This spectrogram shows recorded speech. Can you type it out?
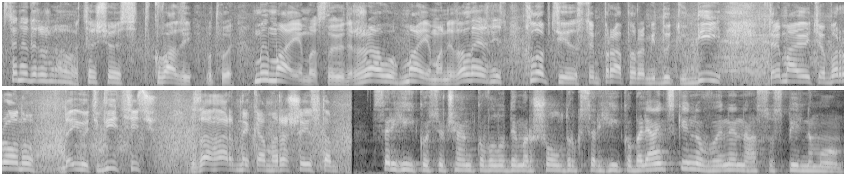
це не держава, це щось квазі. Ми маємо свою державу, маємо незалежність. Хлопці з цим прапором йдуть у бій, тримають оборону, дають відсіч загарбникам, рашистам. Сергій Косюченко, Володимир Шолдрук, Сергій Кобилянський. Новини на Суспільному.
